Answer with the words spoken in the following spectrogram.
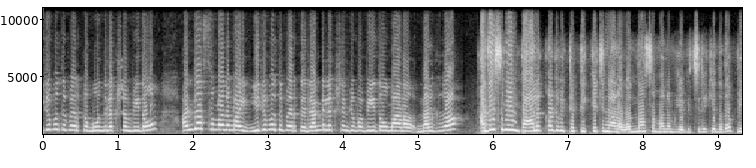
ഇരുപത് പേർക്ക് മൂന്ന് ലക്ഷം വീതവും. അഞ്ചാം സമ്മാനമായി ഇരുപത് പേർക്ക് രണ്ട് ലക്ഷം രൂപ വീതവുമാണ് നൽകുക. അതേസമയം പാലക്കാട് വിറ്റ ടിക്കറ്റിനാണ് ഒന്നാം സമ്മാനം ലഭിച്ചിരിക്കുന്നത്. പി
